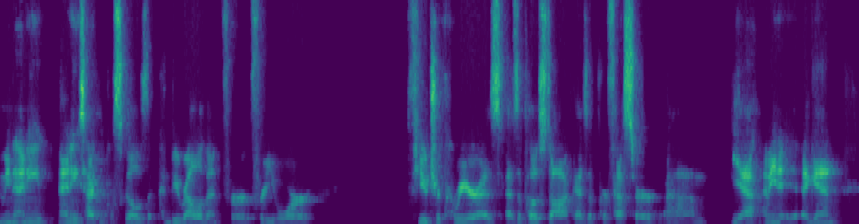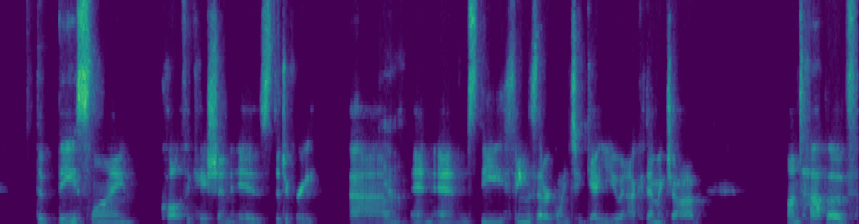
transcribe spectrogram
I mean, any any technical skills that could be relevant for for your future career as as a postdoc, as a professor. Um, yeah, I mean, again, the baseline qualification is the degree um, yeah. and and the things that are going to get you an academic job on top of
